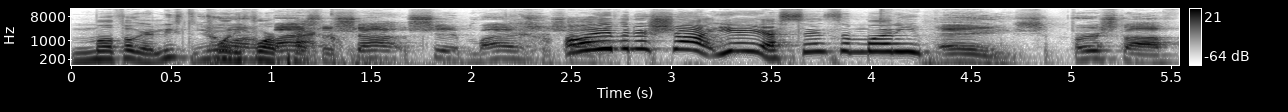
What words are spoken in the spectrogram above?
motherfucker, at least a You want to twenty-four buy pack. us a shot? Shit, buy us a shot. Oh, even a shot. Yeah, yeah. Send some money. Hey, first off,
